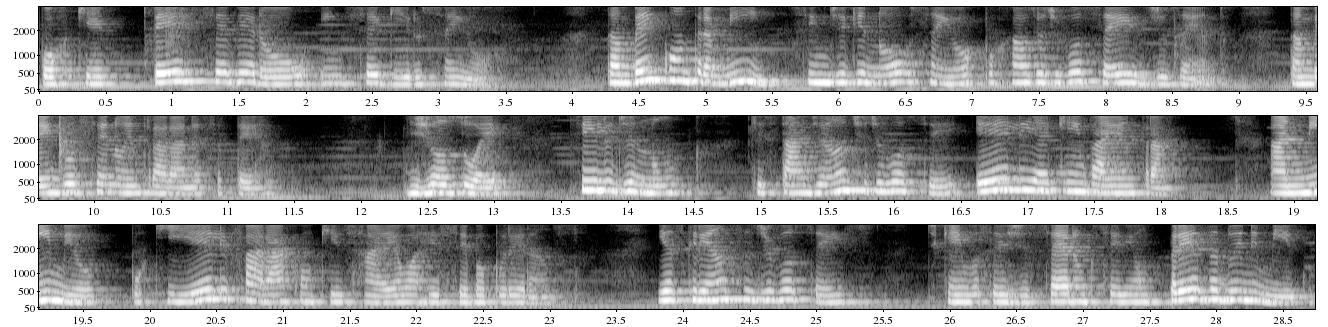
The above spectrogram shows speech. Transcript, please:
porque perseverou em seguir o Senhor. Também contra mim se indignou o Senhor por causa de vocês, dizendo: Também você não entrará nessa terra. Josué, filho de Num, que está diante de você, ele é quem vai entrar Anime-o, porque ele fará com que Israel a receba por herança. E as crianças de vocês, de quem vocês disseram que seriam presa do inimigo,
